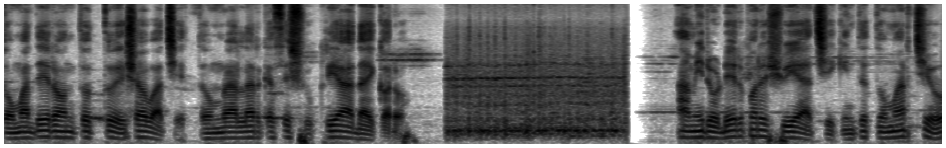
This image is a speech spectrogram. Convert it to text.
তোমাদের অন্তত এসব আছে। তোমরা আল্লাহর কাছে শুক্রিয়া আদায় করো। আমি রোডের পরে শুয়ে আছি, কিন্তু তোমার চেয়েও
